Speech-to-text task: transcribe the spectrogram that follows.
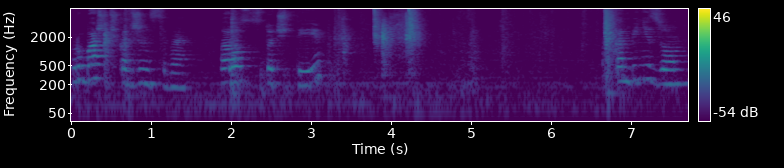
Рубашечка джинсовая. Рост 104. Комбинезон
